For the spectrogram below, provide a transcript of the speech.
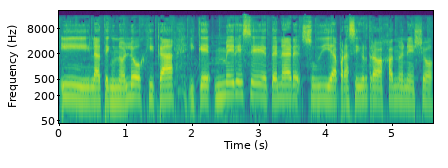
y la tecnológica y que merece tener su día para seguir trabajando en ello.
